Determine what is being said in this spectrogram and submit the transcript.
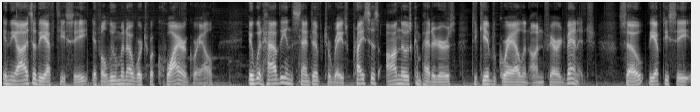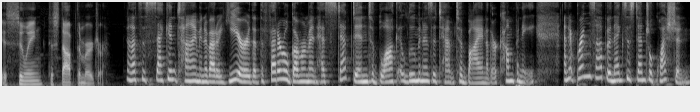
In the eyes of the FTC, if Illumina were to acquire Grail, it would have the incentive to raise prices on those competitors to give Grail an unfair advantage. So the FTC is suing to stop the merger. Now, that's the second time in about a year that the federal government has stepped in to block Illumina's attempt to buy another company. And it brings up an existential question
